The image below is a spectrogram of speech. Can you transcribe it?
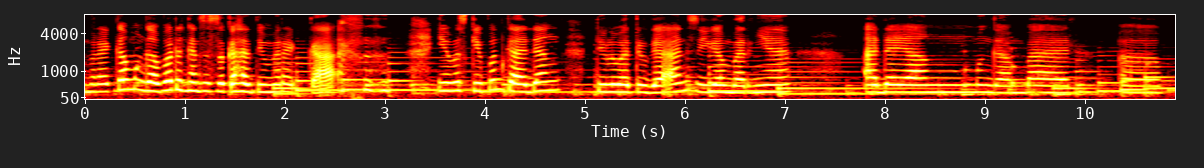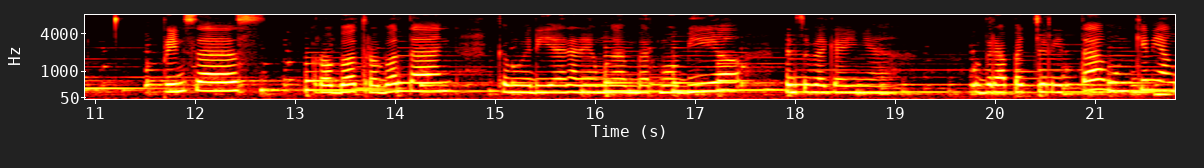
Mereka menggambar dengan sesuka hati mereka. ya meskipun kadang di luar dugaan sih gambarnya ada yang menggambar uh, princess, robot-robotan, kemudian ada yang menggambar mobil dan sebagainya beberapa cerita mungkin yang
